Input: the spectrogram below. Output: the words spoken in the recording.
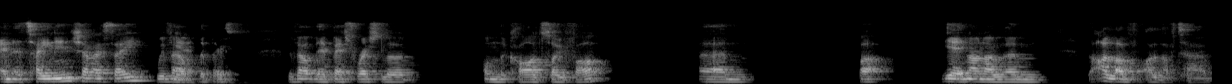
entertaining, shall I say, without yeah. the best without their best wrestler on the card so far. Um, but yeah, no, no. Um, I love I love Taya,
